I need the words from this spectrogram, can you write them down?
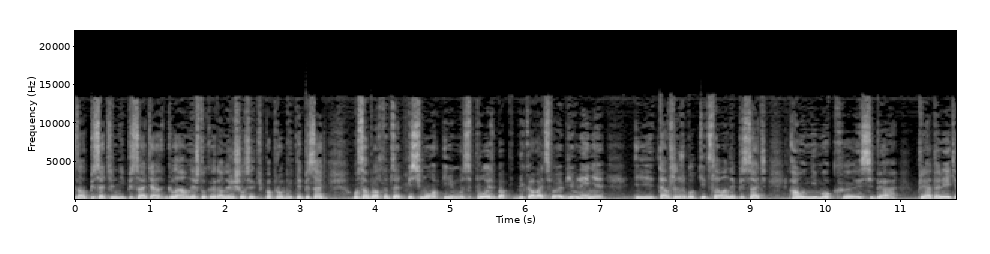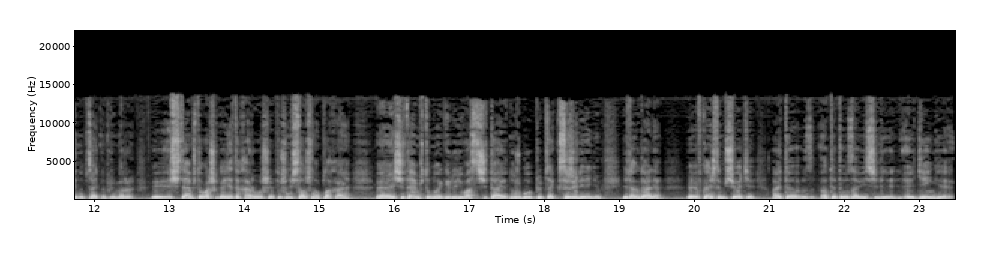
знал, писать или не писать. А главное, что когда он решил все-таки попробовать написать, он собрался написать письмо им с просьбой опубликовать свое объявление, и там же нужно было какие-то слова написать, а он не мог себя преодолеть и написать, например, «Э, считаем, что ваша газета хорошая, потому что он считал, что она плохая, «Э, считаем, что многие люди вас читают, нужно было приписать, к сожалению, и так далее. Э, в конечном счете, а это, от этого зависели деньги,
